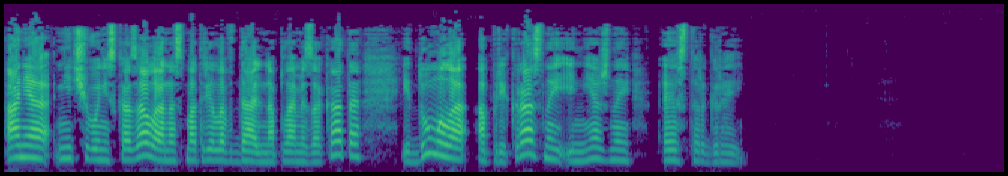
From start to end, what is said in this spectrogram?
Аня ничего не сказала, она смотрела вдаль на пламя заката и думала о прекрасной и нежной Эстер Грей.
